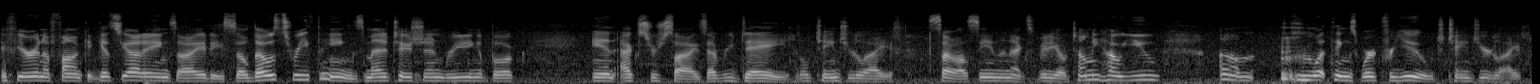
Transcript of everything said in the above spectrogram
if you're in a funk. It gets you out of anxiety. So those three things meditation reading a book and exercise every day it'll change your life. So I'll see you in the next video. Tell me how you um, what things work for you to change your life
